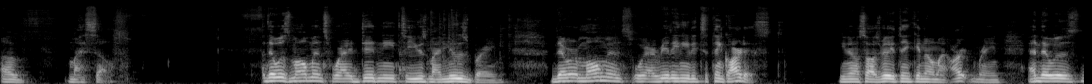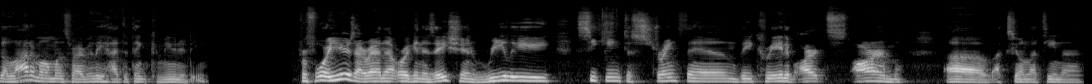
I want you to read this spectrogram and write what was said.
of myself. There was moments where I did need to use my news brain. There were moments where I really needed to think artist. You know, so I was really thinking on my art brain. And there was a lot of moments where I really had to think community for four years, I ran that organization, really seeking to strengthen the creative arts arm of Acción Latina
